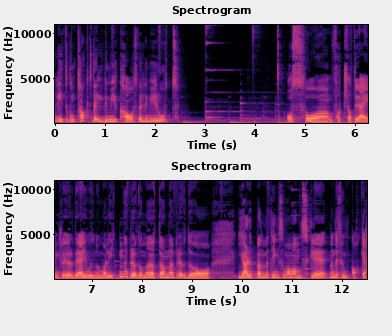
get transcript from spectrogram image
Lite kontakt, veldig mye kaos, veldig mye rot. Og så fortsatte jeg egentlig å gjøre det jeg gjorde da hun var liten. Jeg prøvde å møte henne, prøvde å hjelpe henne med ting som var vanskelig, men det funka ikke.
